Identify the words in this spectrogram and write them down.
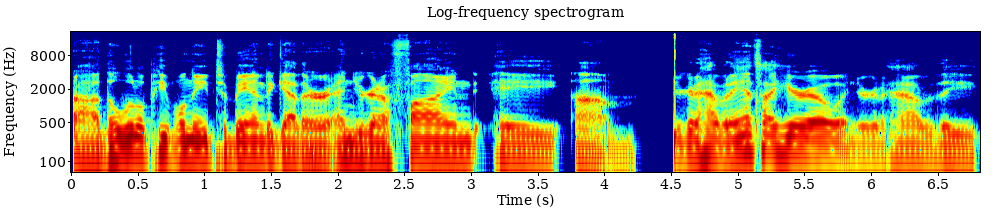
uh, the little people need to band together, and you're going to find a um, you're going to have an anti-hero, and you're going to have the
